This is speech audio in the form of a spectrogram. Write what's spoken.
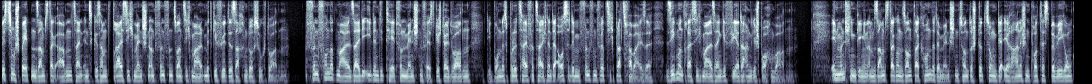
Bis zum späten Samstagabend seien insgesamt 30 Menschen und 25 Mal mitgeführte Sachen durchsucht worden. 500 Mal sei die Identität von Menschen festgestellt worden. Die Bundespolizei verzeichnete außerdem 45 Platzverweise. 37 Mal seien Gefährder angesprochen worden. In München gingen am Samstag und Sonntag hunderte Menschen zur Unterstützung der iranischen Protestbewegung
